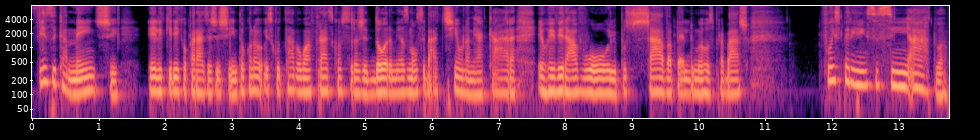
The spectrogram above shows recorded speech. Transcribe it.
fisicamente ele queria que eu parasse de assistir. Então, quando eu escutava alguma frase constrangedora, minhas mãos se batiam na minha cara, eu revirava o olho, puxava a pele do meu rosto para baixo. Foi uma experiência, assim, árdua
